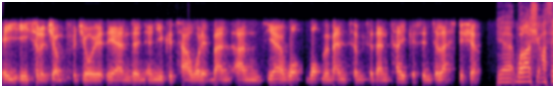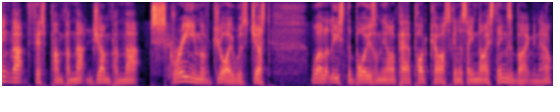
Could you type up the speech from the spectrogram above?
he, he sort of jumped for joy at the end, and, and you could tell what it meant. And yeah, what what momentum to then take us into Leicestershire. Yeah, well, actually, I think that fist pump and that jump and that scream of joy was just, well, at least the boys on the On a Pair podcast are going to say nice things about me now.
